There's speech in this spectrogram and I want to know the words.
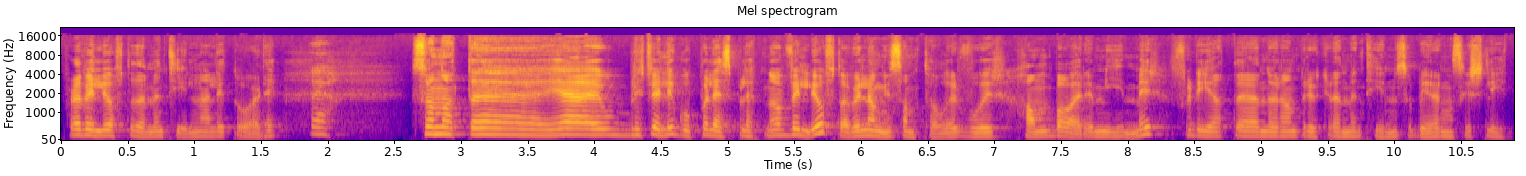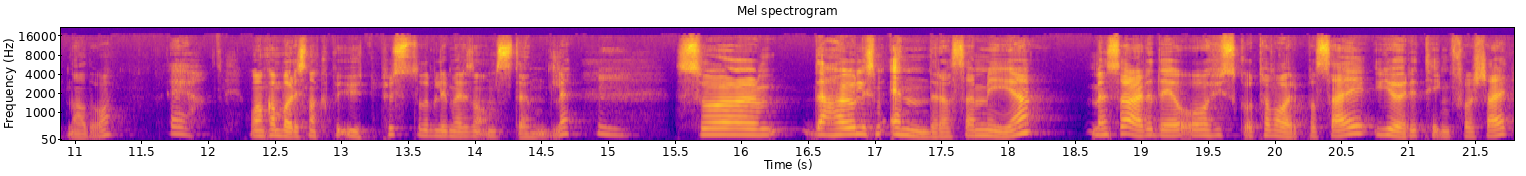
For det er veldig ofte den ventilen er litt dårlig. Ja. Sånn at eh, jeg er jo blitt veldig god på å lese på leppene, og veldig ofte har vi lange samtaler hvor han bare mimer. fordi at eh, når han bruker den ventilen, så blir han ganske sliten av det òg. Ja. Og han kan bare snakke på utpust, og det blir mer sånn omstendelig. Så eh, det har jo liksom endra seg mye. Men så er det det å huske å ta vare på seg, gjøre ting for seg.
